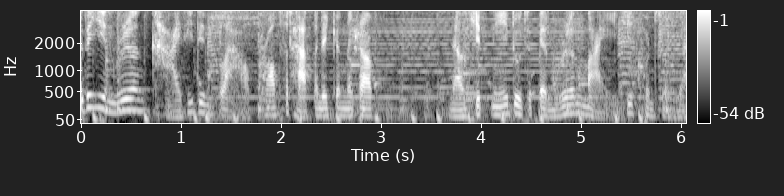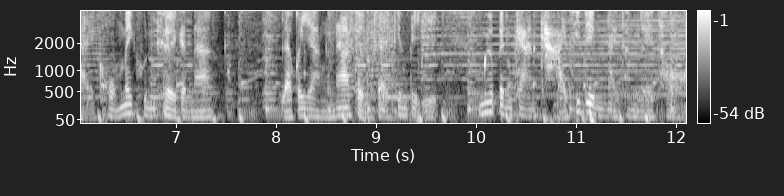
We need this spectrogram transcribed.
ยได้ยินเรื่องขายที่ดินเปล่า พร้อมสถาปนิกกันไหมครับ แนวคิดนี้ดูจะเป็นเรื่องใหม่ที่คนส่วนใหญ่คงไม่คุ้นเคยกันนัก แล้วก็ยังน่าสนใจขึ้นไปอีก เมื่อเป็นการขายที่ดินในทำเลทอง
